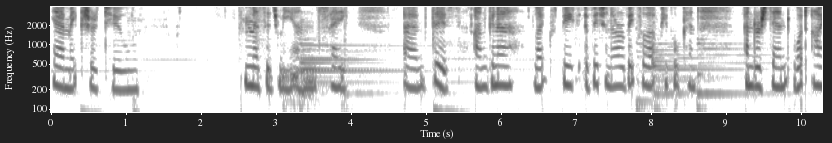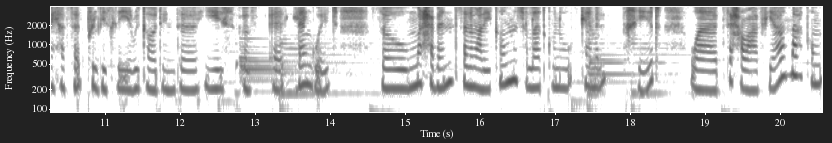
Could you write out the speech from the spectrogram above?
yeah, make sure to message me and say um, this. I'm gonna like speak a bit in Arabic so that people can understand what I have said previously regarding the use of a language. So مرحبا. السلام عليكم. إن شاء الله تكونوا كامل بخير وبصحة وعافية معكم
